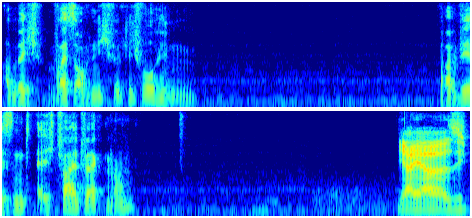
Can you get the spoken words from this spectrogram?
Aber ich weiß auch nicht wirklich wohin. Aber wir sind echt weit weg, ne? Ja, ja, also ich,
